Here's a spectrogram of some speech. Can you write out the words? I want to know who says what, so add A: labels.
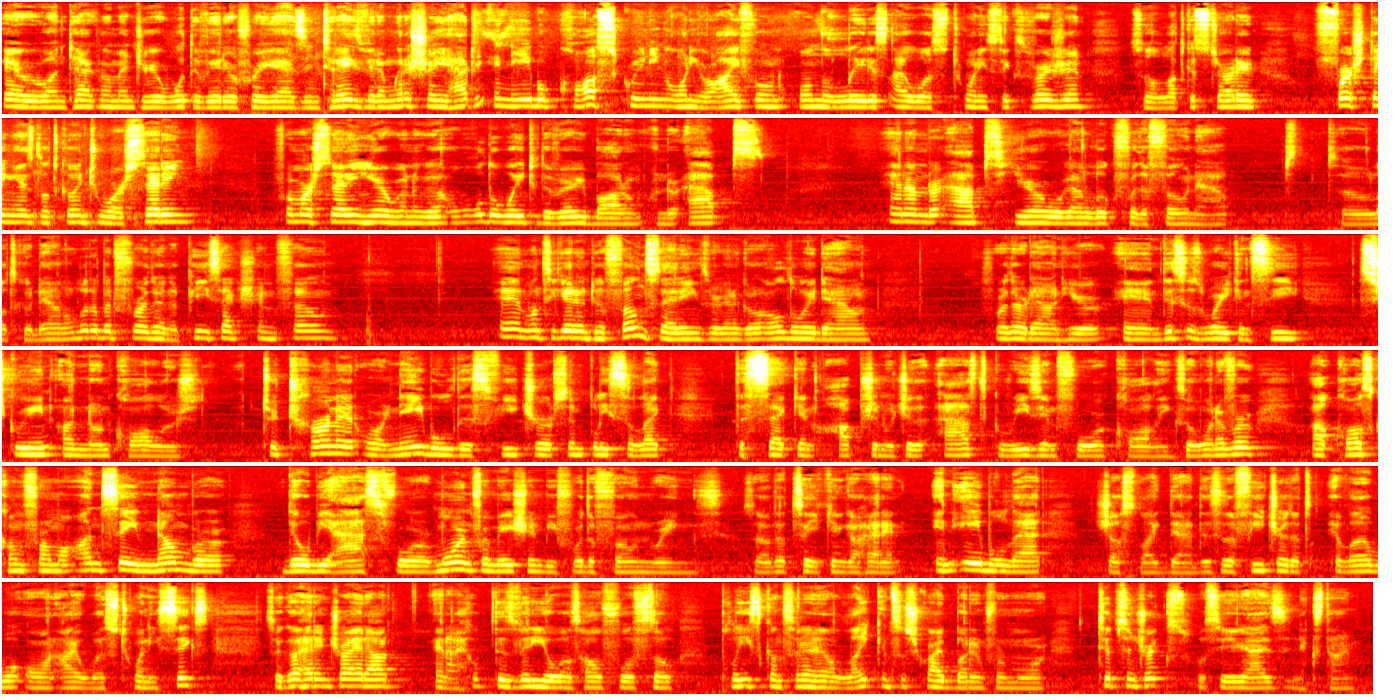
A: Hey everyone, Technomentary here with a video for you guys. In today's video, I'm going to show you how to enable call screening on your iPhone on the latest iOS 26 version. So let's get started. First thing is, let's go into our setting. From our setting here, we're going to go all the way to the very bottom under apps. And under apps here, we're going to look for the phone apps. So let's go down a little bit further in the P section, phone. And once you get into phone settings, we're going to go all the way down further down here and this is where you can see screen unknown callers. To turn it or enable this feature simply select the second option which is ask reason for calling. So whenever uh, calls come from an unsaved number they will be asked for more information before the phone rings. So that's how you can go ahead and enable that just like that. This is a feature that's available on iOS 26 so go ahead and try it out and I hope this video was helpful. So please consider hitting a like and subscribe button for more tips and tricks. We'll see you guys next time.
